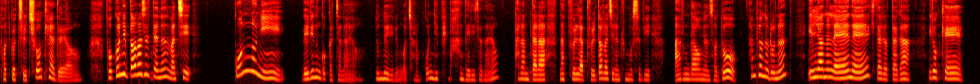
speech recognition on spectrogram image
벚꽃을 추억해야 돼요. 벚꽃잎 떨어질 때는 마치 꽃눈이 내리는 것 같잖아요. 눈 내리는 것처럼 꽃잎이 막 내리잖아요. 바람 따라 나풀나풀 떨어지는 그 모습이 아름다우면서도 한편으로는 1년을 내내 기다렸다가 이렇게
